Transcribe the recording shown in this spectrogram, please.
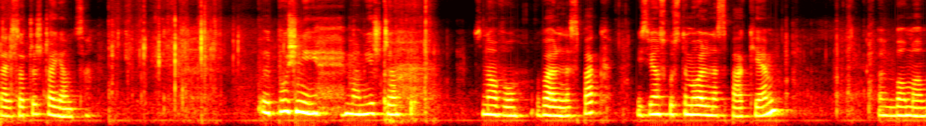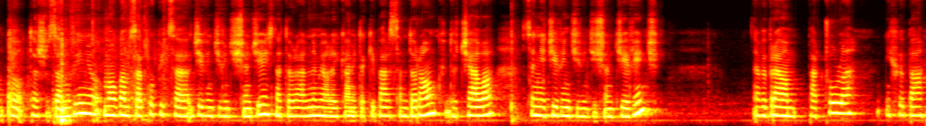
Ta jest oczyszczająca. Y, Później mam jeszcze znowu wellness pack i w związku z tym wellness packiem, bo mam to też w zamówieniu, mogłam zakupić za 9,99 z naturalnymi olejkami taki balsam do rąk, do ciała w cenie 9,99. Wybrałam paczulę i chyba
